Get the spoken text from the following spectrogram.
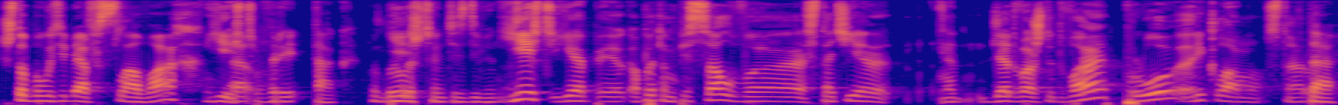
чтобы у тебя в словах... э, Есть. в ре- Так, было Есть. что-нибудь из 90-х? Есть, я э, об этом писал в э, статье э, для дважды два про рекламу старую. Да.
